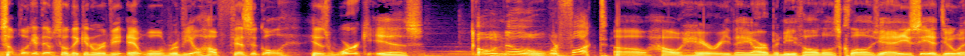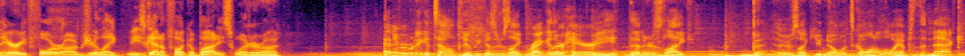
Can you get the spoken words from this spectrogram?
some look at them so they can reveal it will reveal how physical his work is Oh, no. We're fucked. oh how hairy they are beneath all those clothes yeah you see a dude with hairy forearms you're like he's got a fucking body sweater on And everybody can tell, too, because there's like regular hairy, then there's like, then there's like, you know what's going all the way up to the neck.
